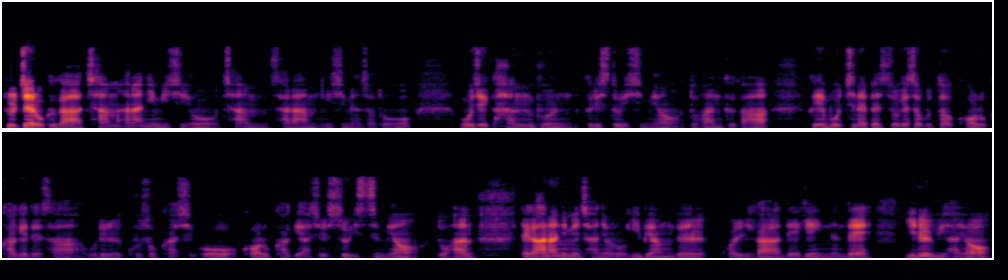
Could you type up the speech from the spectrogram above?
둘째로 그가 참 하나님이시요 참 사람이시면서도 오직 한 분 그리스도이시며 또한 그가 그의 모친의 뱃속에서부터 거룩하게 되사 우리를 구속하시고 거룩하게 하실 수 있으며 또한 내가 하나님의 자녀로 입양될 권리가 내게 있는데 이를 위하여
